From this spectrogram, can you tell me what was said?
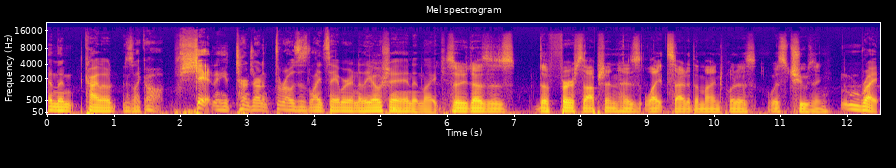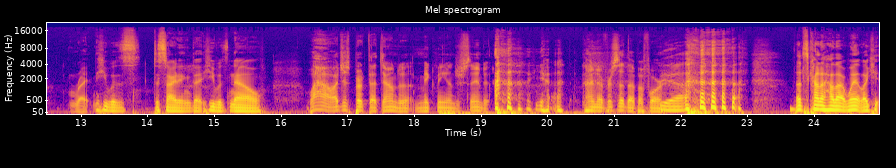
and then Kylo is like, oh shit, and he turns around and throws his lightsaber into the ocean, and like, So he does is the first option his light side of the mind put us was choosing. right, right. He was deciding that he was now, Wow, I just broke that down to make me understand it. yeah. I never said that before. Yeah. That's kind of how that went. Like he,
